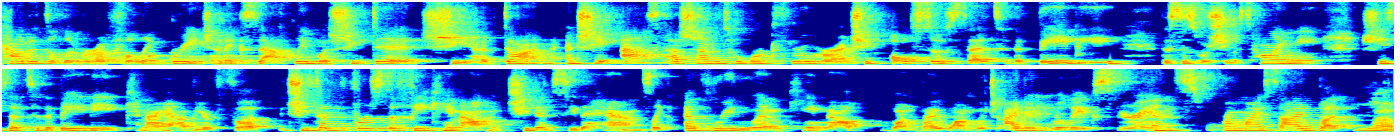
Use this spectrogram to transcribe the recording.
how to deliver a footling breech. And exactly what she did, she had done. And she asked Hashem to work through her. And she also said to the baby, this is what she was telling me. She said to the baby, Can I have your foot? She said first the feet came out and she didn't see the hands. Like every limb came out one by one, which I didn't really experience from my side. But wow.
